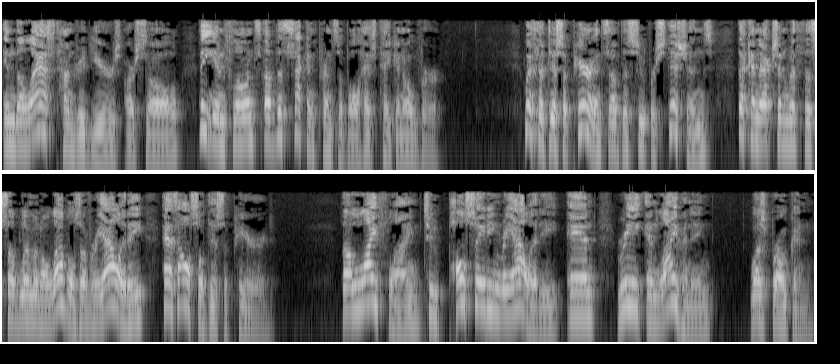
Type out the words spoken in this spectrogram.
In the last hundred years or so, the influence of the second principle has taken over. With the disappearance of the superstitions, the connection with the subliminal levels of reality has also disappeared. The lifeline to pulsating reality and re-enlivening was broken.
